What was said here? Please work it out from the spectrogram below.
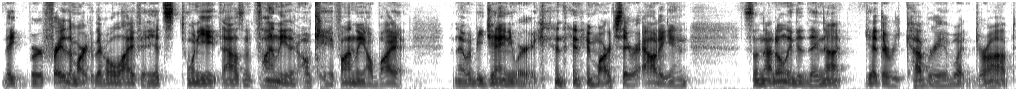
they were afraid of the market their whole life. It hits twenty eight thousand. Finally, they're okay. Finally, I'll buy it. And that would be January, and then in March they were out again. So not only did they not get the recovery of what dropped,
